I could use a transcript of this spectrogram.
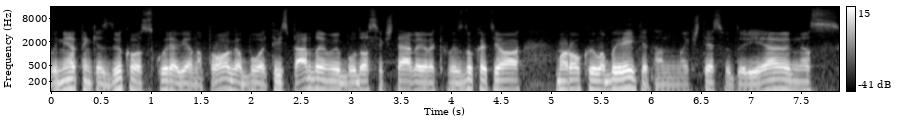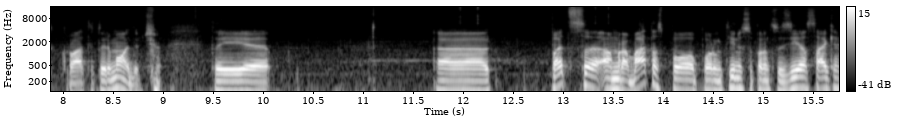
laimėjo 5 dvikovos, skūrė vieną progą, buvo 3 perdavimai baudos aikštelė ir akivaizdu, kad jo Marokui labai reikia ten aikštės viduryje, nes kruatai turi modričių. Tai uh, Pats Amrabatas po, po rungtynių su Prancūzija sakė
